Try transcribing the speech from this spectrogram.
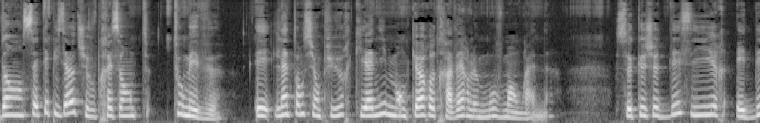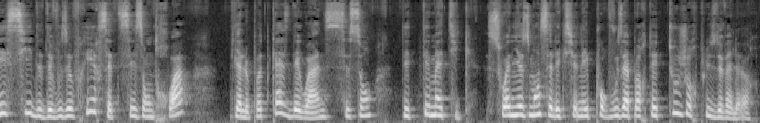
Dans cet épisode, je vous présente tous mes voeux et l'intention pure qui anime mon cœur au travers le mouvement One. Ce que je désire et décide de vous offrir cette saison 3 via le podcast des Ones, ce sont des thématiques soigneusement sélectionnées pour vous apporter toujours plus de valeur.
